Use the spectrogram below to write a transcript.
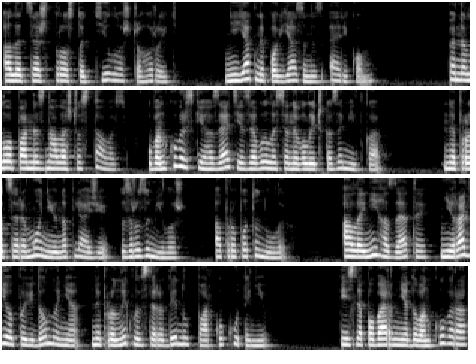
Але це ж просто тіло, що горить, ніяк не пов'язане з Еріком. Пенелопа не знала, що сталося. У Ванкуверській газеті з'явилася невеличка замітка не про церемонію на пляжі, зрозуміло ж, а про потонулих. Але ні газети, ні радіоповідомлення не проникли всередину парку кутенів. Після повернення до Ванкувера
